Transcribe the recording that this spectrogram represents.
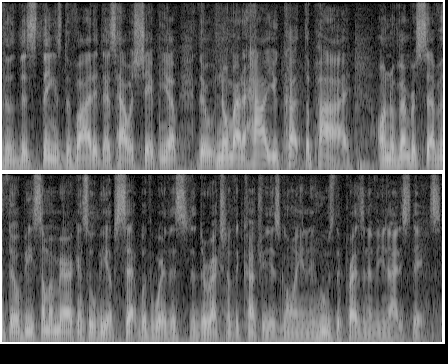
the, this thing is divided. That's how it's shaping up. There, no matter how you cut the pie, on November 7th, there will be some Americans who will be upset with where this, the direction of the country is going and who's the president of the United States.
